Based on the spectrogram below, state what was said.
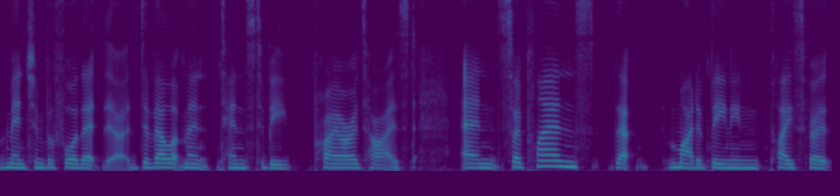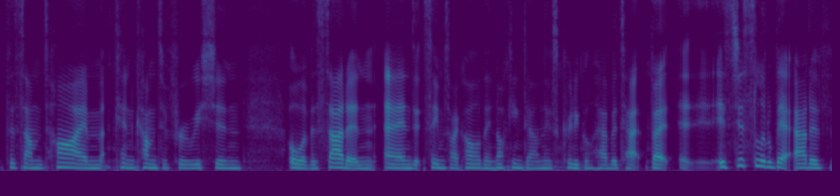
mentioned before that uh, development tends to be prioritized. And so plans that might have been in place for, for some time can come to fruition all of a sudden. And it seems like, oh, they're knocking down this critical habitat. But it's just a little bit out of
